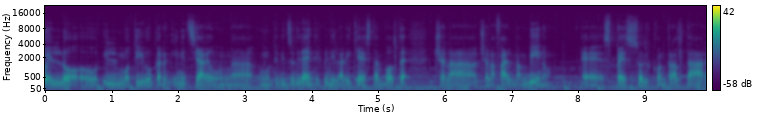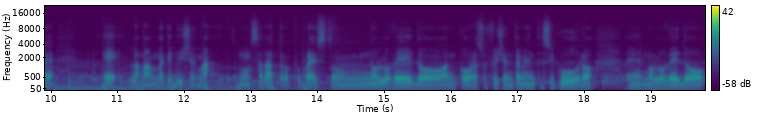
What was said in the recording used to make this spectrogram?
quello il motivo per iniziare una, un utilizzo di lenti, quindi la richiesta a volte ce la, ce la fa il bambino. E spesso il contraltare è la mamma che dice ma non sarà troppo presto, non lo vedo ancora sufficientemente sicuro, eh, non lo vedo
